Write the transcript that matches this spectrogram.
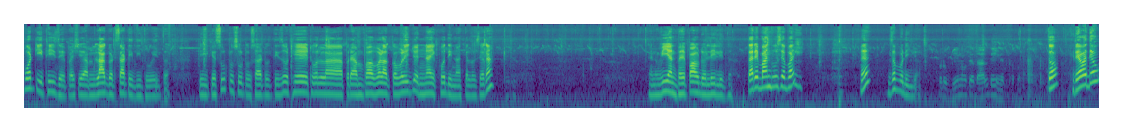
ફોટી થઈ જાય પછી આમ લાગડ સાટી દીધું હોય તો. તે કે સૂટું સૂટું સાટું તી જો ઠેઠ ઓલા પર આમ ભાવ વળાક વળી ગયો ને નાય ખોદી નાખેલો છે કા. અને વિયાન ભાઈ પાવડો લઈ લીધો. તારે બાંધવું છે ભાઈ? હે? ઝપડી ગયો. તો રેવા દેવું?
